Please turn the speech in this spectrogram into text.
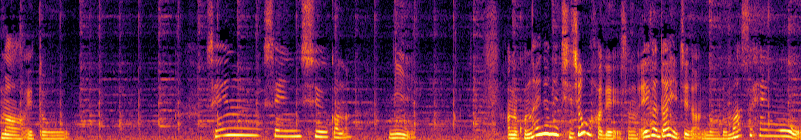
まあえっと先々週かなにあのこの間ね地上波でその映画第1弾のロマンス編を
